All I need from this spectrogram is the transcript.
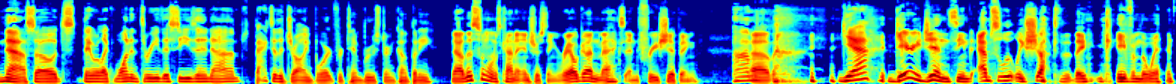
No, so it's they were like one and three this season. Um, back to the drawing board for Tim Brewster and company. Now this one was kind of interesting: Railgun Max and free shipping. Um, Uh, yeah, Gary Jin seemed absolutely shocked that they gave him the win.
